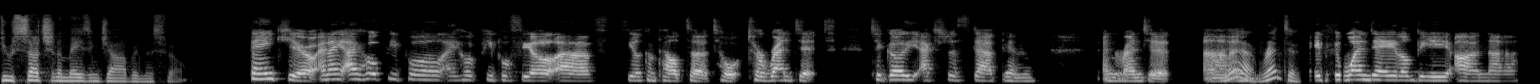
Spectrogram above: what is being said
do such an amazing job in this film. Thank you and i i hope people i hope people feel uh feel compelled to to to rent it to go the extra step and and rent it um yeah, rent it. maybe one day it'll be on uh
